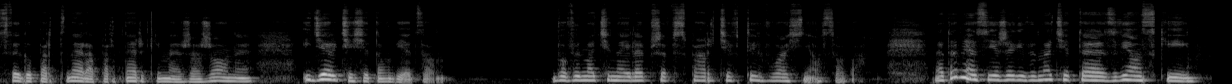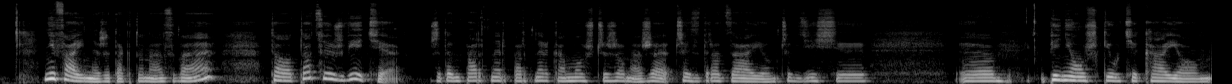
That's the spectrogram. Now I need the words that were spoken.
swojego partnera, partnerki, męża, żony i dzielcie się tą wiedzą, bo wy macie najlepsze wsparcie w tych właśnie osobach. Natomiast jeżeli wy macie te związki niefajne, że tak to nazwę, to to, co już wiecie, że ten partner, partnerka, mąż czy żona, że czy zdradzają, czy gdzieś e, pieniążki uciekają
